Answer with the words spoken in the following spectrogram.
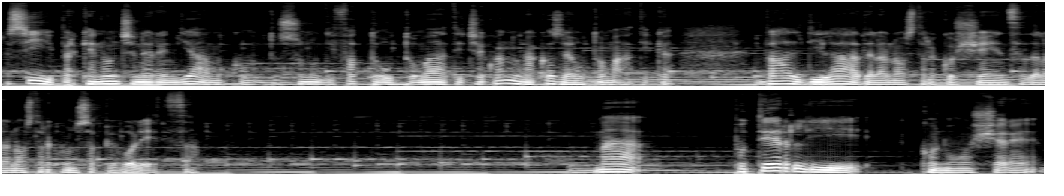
Sì, perché non ce ne rendiamo conto, sono di fatto automatici e quando una cosa è automatica va al di là della nostra coscienza, della nostra consapevolezza. Ma poterli conoscere,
